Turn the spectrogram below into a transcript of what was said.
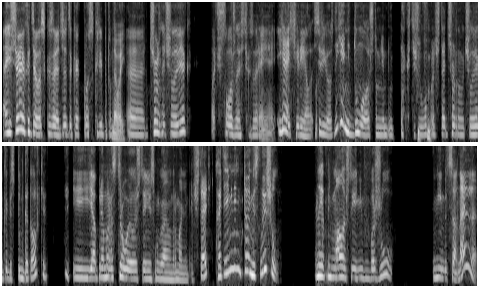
А еще я хотела сказать, это как по скрипту. Давай. Черный человек очень сложное стихотворение. Я охерела, серьезно. Я не думала, что мне будет так тяжело прочитать черного человека без подготовки. И я прямо расстроилась, что я не смогла его нормально прочитать. Хотя меня никто не слышал, но я понимала, что я не вывожу ни эмоционально,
